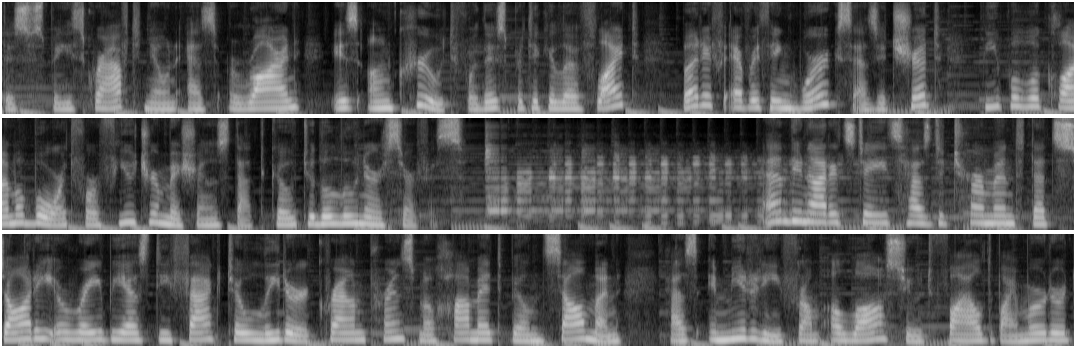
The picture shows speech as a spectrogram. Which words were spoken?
This spacecraft, known as Orion, is uncrewed for this particular flight, but if everything works as it should, people will climb aboard for future missions that go to the lunar surface. And the United States has determined that Saudi Arabia's de facto leader, Crown Prince Mohammed bin Salman, has immunity from a lawsuit filed by murdered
